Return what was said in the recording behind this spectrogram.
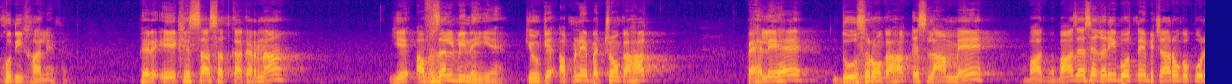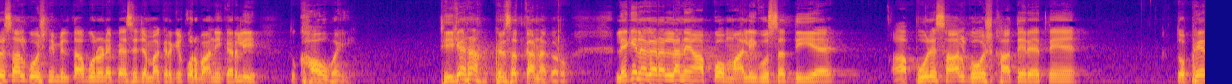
خود ہی کھا لیں پھر پھر ایک حصہ صدقہ کرنا یہ افضل بھی نہیں ہے کیونکہ اپنے بچوں کا حق پہلے ہے دوسروں کا حق اسلام میں بعد میں بعض ایسے غریب ہوتے ہیں بےچاروں کو پورے سال گوشت نہیں ملتا اب انہوں نے پیسے جمع کر کے قربانی کر لی تو کھاؤ بھائی ٹھیک ہے نا پھر صدقہ نہ کرو لیکن اگر اللہ نے آپ آپ کو مالی دی ہے پورے سال گوشت کھاتے رہتے ہیں تو پھر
